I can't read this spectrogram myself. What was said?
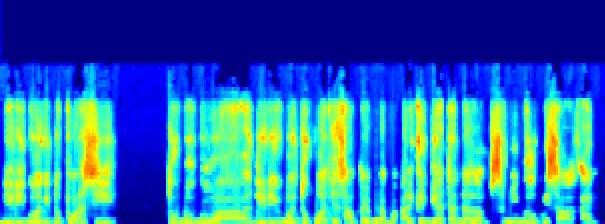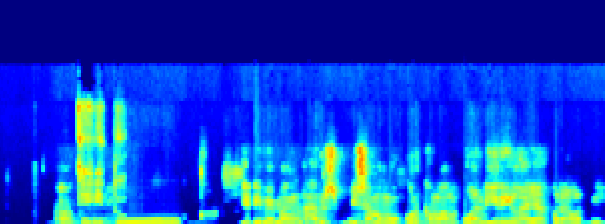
diri gue gitu porsi tubuh gue diri gue tuh kuatnya sampai berapa kali kegiatan dalam seminggu misalkan okay. kayak gitu jadi memang harus bisa mengukur kemampuan diri lah ya kurang lebih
